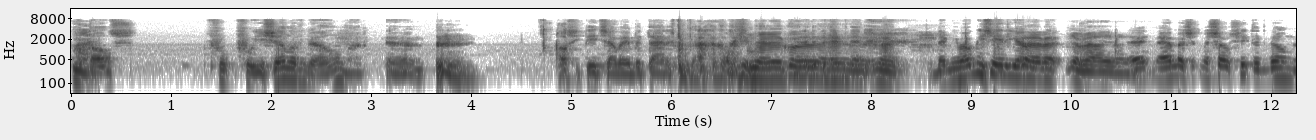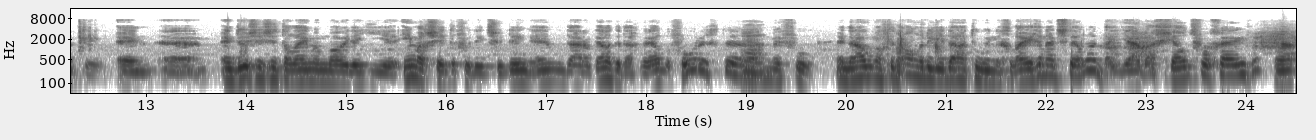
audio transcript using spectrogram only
Althans, voor, voor jezelf wel, maar eh, als ik dit zou hebben tijdens mijn dagelijkse... Nee, nee, nee, neem je me ook niet serieus. Nee, Jawel, jawel. Nee, nee, maar, maar zo zit het wel natuurlijk. En, eh, en dus is het alleen maar mooi dat je je in mag zitten voor dit soort dingen. En daar ook elke dag weer heel bevoorrecht eh, Ja. mee voelt. En dan ook nog dat anderen je daartoe in de gelegenheid stellen. Dat jij daar geld voor geven. Ja.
